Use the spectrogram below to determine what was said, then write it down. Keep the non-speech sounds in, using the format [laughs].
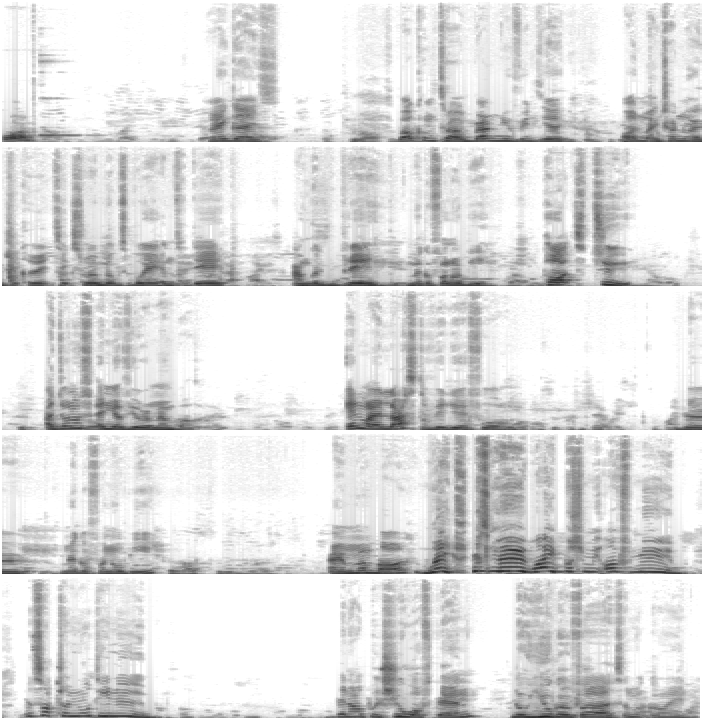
One. Hi guys, welcome to a brand new video on my channel AHJUKA86 Roblox Boy and today I'm going to be playing Mega Fun Part 2. I don't know if any of you remember. In my last video for the Mega Fun I remember. Wait, this noob! Why are you pushing me off, noob? You're such a naughty noob. Then I'll push you off then. No, you go first. I'm not going.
